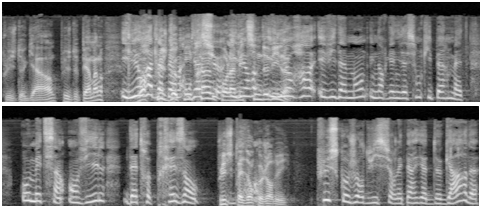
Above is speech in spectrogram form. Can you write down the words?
plus de gardes, plus de permanents, il y aura de plus de contraintes pour la médecine de ville. Il y aura évidemment une organisation qui permette aux médecins en ville d'être présents. Plus présents qu'aujourd'hui plus qu'aujourd'hui sur les périodes de garde,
